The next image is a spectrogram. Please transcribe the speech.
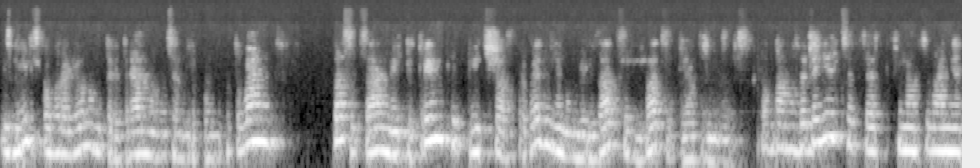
Ізмаїльського районного територіального центру комплектування та соціальної підтримки під час проведення мобілізації в 25 році. Програма додається, це фінансування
